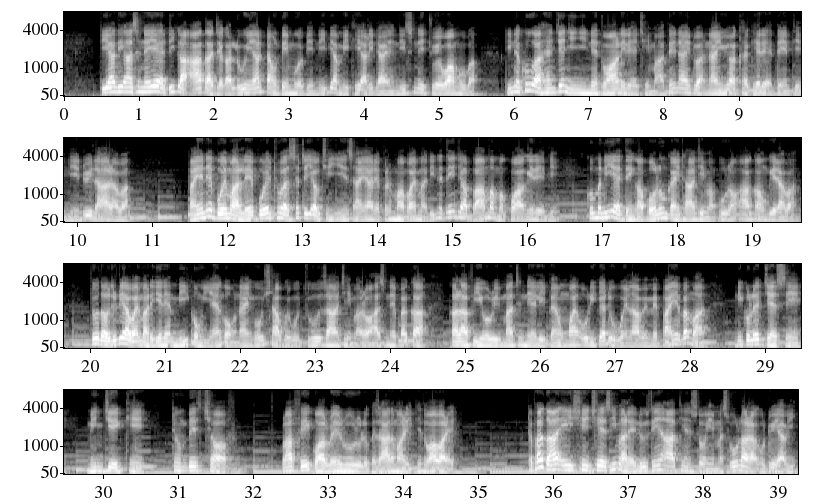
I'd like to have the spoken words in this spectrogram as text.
ဒီယာဒီအာဆင်နယ်ရဲ့အဓိကအားသာချက်ကလူဝင်အားတောင်တင်းမှုအပြင်နီးပြမီခေယာရီတာရဲ့နီးစနစ်ကျွယ်ဝမှုပါ ဒီနှစ်ခုကဟန်ချက်ညီညီနဲ့သွားနေတဲ့အချိန်မှာအသင်းတိုင်းအတွက်နိုင်ယူရခက်ခဲတဲ့အသင်းအဖြစ်မြင်တွေ့လာရတာပါ။ဘိုင်ယန်နဲ့ပွဲမှာလည်းပွဲထွက်၁၁ယောက်ချင်းရင်ဆိုင်ရတဲ့ပထမပိုင်းမှာဒီနှစ်သင်းကြားဘာမှမကွာခဲ့တဲ့အပြင်ကွန်ပဏီရဲ့အသင်းကဘောလုံးကင်ထားချိန်မှာပူတော်အားကောင်းခဲ့တာပါ။သို့တော်ဒုတိယပိုင်းမှာတကယ်တည်းမီးကုံရန်ကုန်အနိုင်ကိုရှာဖွေဖို့ကြိုးစားချိန်မှာတော့အာဆင်နယ်ဘက်ကကာလာဖီယိုရီမာတင်နယ်လီဘန်ဝိုင်အိုရီကတ်တို့ဝင်လာပေမဲ့ဘိုင်ယန်ဘက်မှာနီကိုလက်ဂျက်ဆင်မင်ဂျေခင်တွန်ဘစ်ချော့ဖ်ရာဖေးကွာရဲရိုတို့လိုကစားသမားတွေဖြစ်သွားပါတယ်။ တစ်ဖက်ကအိမ်ရှင်ချယ်ဆီမှာလည်းလူစင်းအားဖြင့်ဆိုရင်မဆိုးလာတာကိုတွေ့ရပြီး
